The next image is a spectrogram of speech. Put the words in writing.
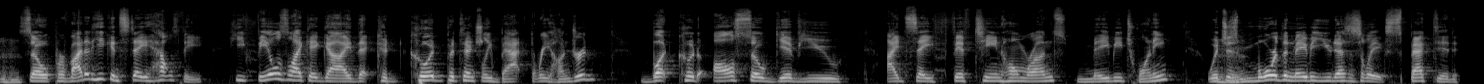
Mm-hmm. So, provided he can stay healthy, he feels like a guy that could could potentially bat 300, but could also give you I'd say 15 home runs, maybe 20, which mm-hmm. is more than maybe you necessarily expected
